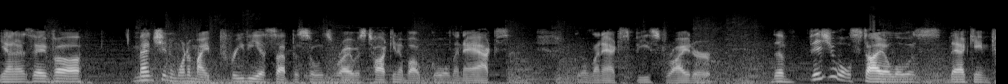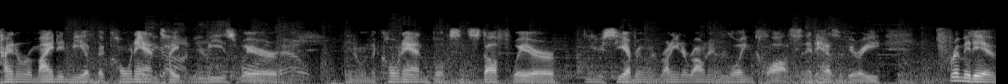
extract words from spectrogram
Yeah, and as I've uh, mentioned in one of my previous episodes where I was talking about Golden Axe and Golden Axe Beast Rider, the visual style of that game kind of reminded me of the Conan type movies where, hell. You know, in the Conan books and stuff where you, know, you see everyone running around in loincloths and it has a very primitive,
